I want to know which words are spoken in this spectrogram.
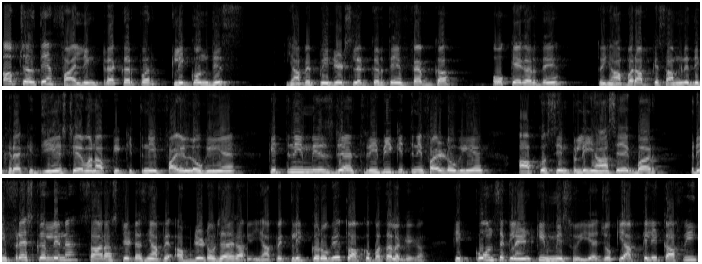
अब चलते हैं फाइलिंग ट्रैकर पर क्लिक ऑन दिस यहाँ पे पीरियड सेलेक्ट करते हैं फेब का ओके करते हैं। तो यहाँ पर आपके सामने दिख रहा है कि जीएसटी वन आपकी कितनी फ़ाइल हो गई है, कितनी मिस्ड है थ्री बी कितनी फ़ाइल हो गई है। आपको सिंपली यहाँ से एक बार रिफ्रेश कर लेना, सारा स्टेटस यहाँ पे अपडेट हो जाएगा। यहाँ पे क्लिक करोगे तो आपको पता लगेगा कि कौन से क्लाइंट की मिस हुई है, जो कि आपके लिए काफ़ी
